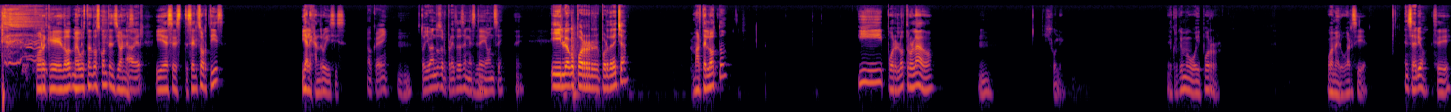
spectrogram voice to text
Porque me gustan dos contenciones. A ver. Y es este Celso Ortiz y Alejandro Isis. Ok. Estoy llevando sorpresas en este once. Y luego por, por derecha. Marteloto y por el otro lado, mm, híjole, yo creo que me voy por Guamerú García. ¿En serio? Sí.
